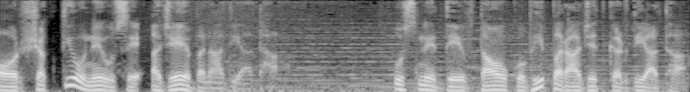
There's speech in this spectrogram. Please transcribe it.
और शक्तियों ने उसे अजय बना दिया था। उसने देवताओं को भी पराजित कर दिया था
